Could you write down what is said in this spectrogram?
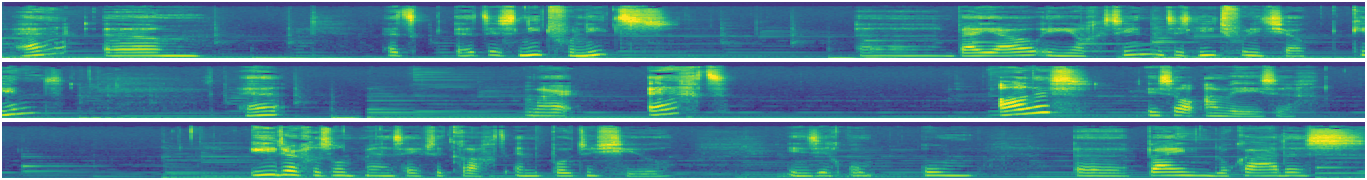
Hè? Um, het, het is niet voor niets uh, bij jou in jouw gezin. Het is niet voor niets jouw kind. Hè? Maar echt, alles is al aanwezig. Ieder gezond mens heeft de kracht en het potentieel in zich om, om uh, pijn, blokkades,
